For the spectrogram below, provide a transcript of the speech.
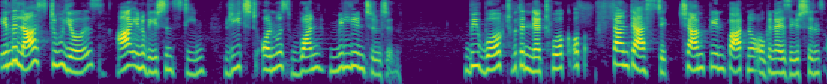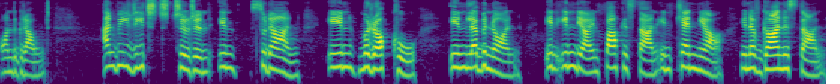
In the last two years, our innovations team reached almost 1 million children. We worked with a network of fantastic champion partner organizations on the ground. And we reached children in Sudan, in Morocco, in Lebanon, in India, in Pakistan, in Kenya, in Afghanistan,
